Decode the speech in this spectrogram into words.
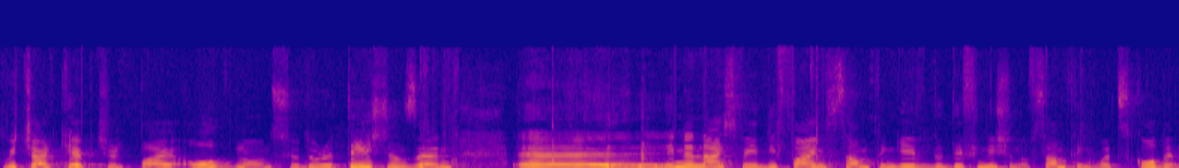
which are captured by all known pseudo-rotations and uh, in a nice way defined something, gave the definition of something what's called an,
